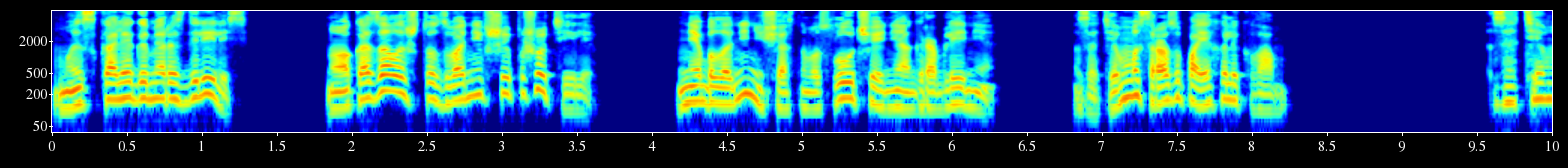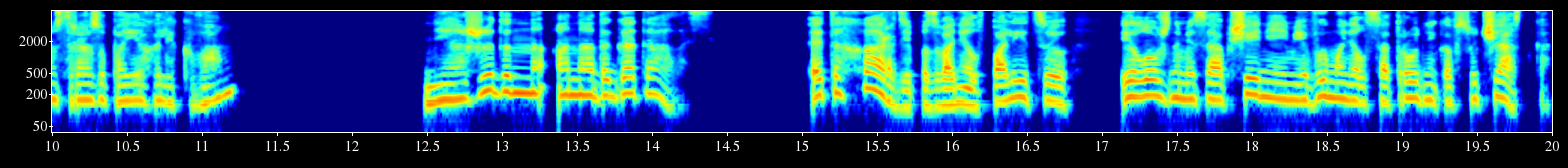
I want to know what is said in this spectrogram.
Мы с коллегами разделились, но оказалось, что звонившие пошутили. Не было ни несчастного случая, ни ограбления. Затем мы сразу поехали к вам. Затем сразу поехали к вам? Неожиданно она догадалась. Это Харди позвонил в полицию и ложными сообщениями выманил сотрудников с участка,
